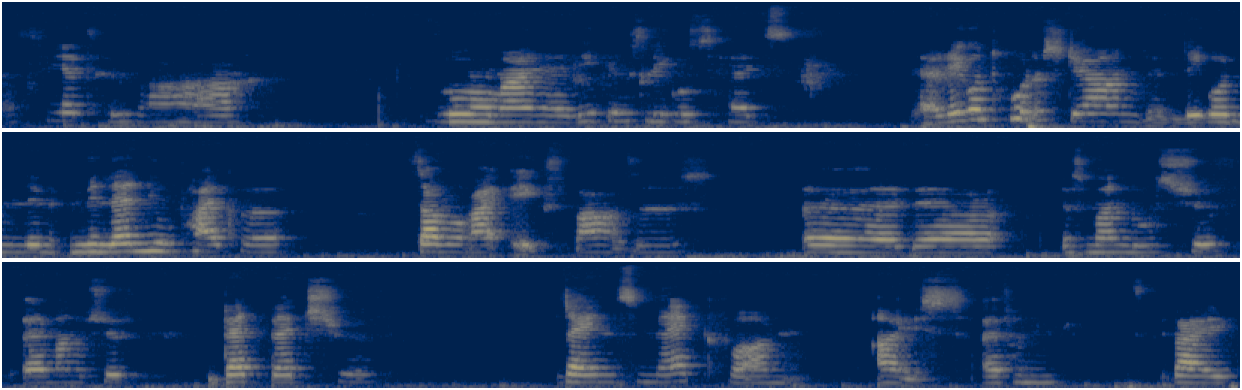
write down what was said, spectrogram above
das vierte war so meine Lieblings-Lego-Sets. Der Lego Todesstern, der Lego Millennium Falke, Samurai X Basis, äh, der das Mandos Schiff, äh, Mandos Schiff, Bad Bad Schiff, Zane's Mac von Ice, äh, von bei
